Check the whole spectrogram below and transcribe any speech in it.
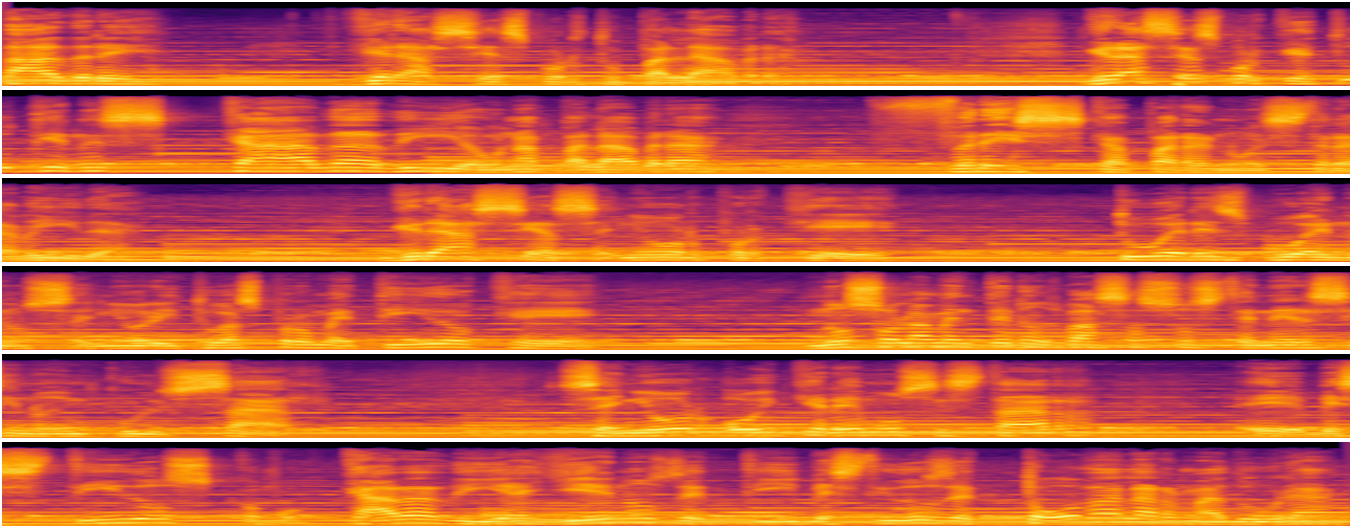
Padre, gracias por tu palabra. Gracias porque tú tienes cada día una palabra fresca para nuestra vida. Gracias Señor porque tú eres bueno Señor y tú has prometido que no solamente nos vas a sostener sino impulsar. Señor, hoy queremos estar eh, vestidos como cada día, llenos de ti, vestidos de toda la armadura,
